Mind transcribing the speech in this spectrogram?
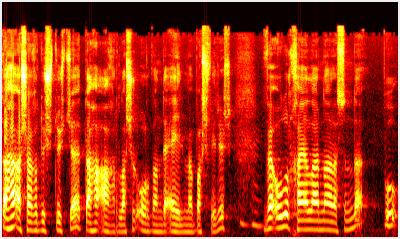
Daha aşağı düşdükcə daha ağırlaşır, orqanda əyilmə baş verir və olur xəyaların arasında bu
